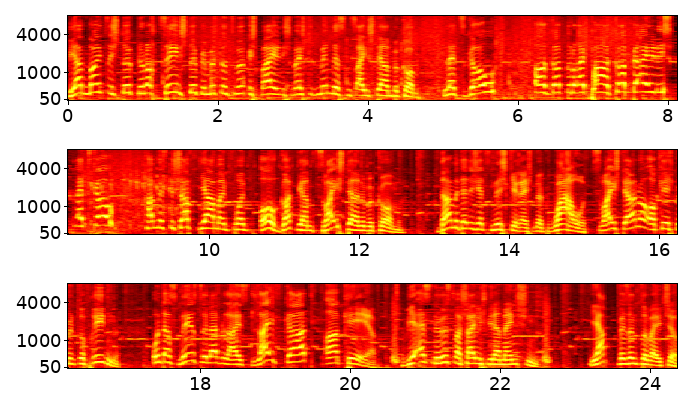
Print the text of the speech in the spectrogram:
Wir haben 90 Stück, nur noch 10 Stück. Wir müssen uns wirklich beeilen. Ich möchte mindestens einen Stern bekommen. Let's go. Oh Gott, nur noch ein paar. Komm, beeil dich. Let's go. Haben wir es geschafft? Ja, mein Freund. Oh Gott, wir haben zwei Sterne bekommen. Damit hätte ich jetzt nicht gerechnet. Wow, zwei Sterne? Okay, ich bin zufrieden. Und das nächste Level heißt Lifeguard. Okay. Wir essen höchstwahrscheinlich wieder Menschen. Ja, wir sind so welche.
